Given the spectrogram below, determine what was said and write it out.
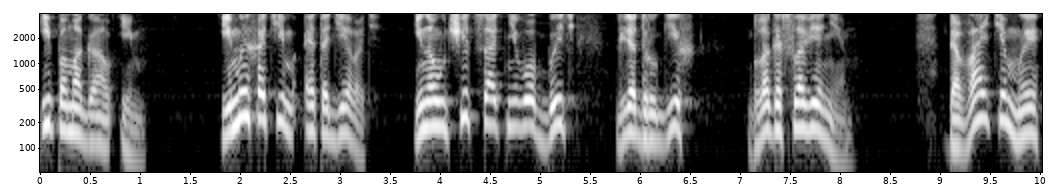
и помогал им. И мы хотим это делать и научиться от Него быть для других благословением. Давайте мы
